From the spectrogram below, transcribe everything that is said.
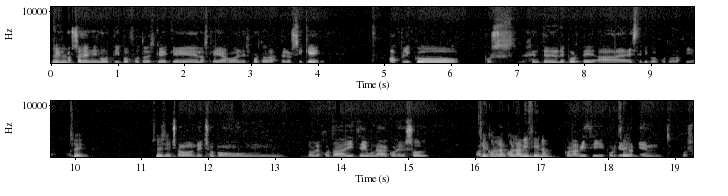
Que no son el mismo tipo de fotos que, las que hago en Sportograph, pero sí que aplico pues gente del deporte a este tipo de fotografía. Sí. Sí, sí. De hecho, con doble J hice una con el sol. Sí, con la, con la bici, ¿no? Con la bici, porque también, pues,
